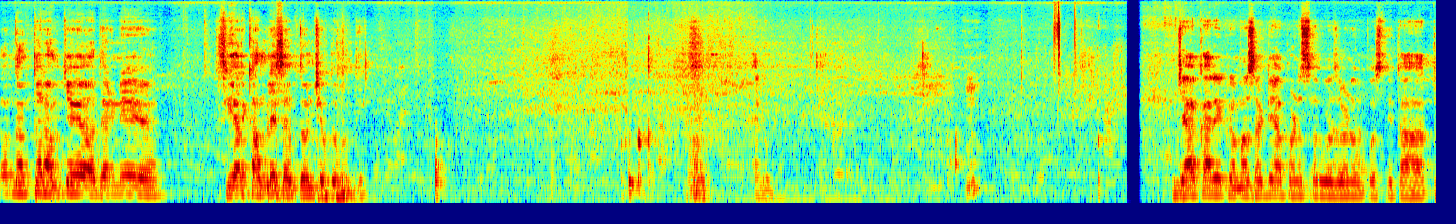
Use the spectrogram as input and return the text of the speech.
तर नंतर आमचे आदरणीय सी आर कांबळे साहेब दोन शब्द बोलतील. हॅलो. ज्या कार्यक्रमासाठी आपण सर्वजण उपस्थित आहात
